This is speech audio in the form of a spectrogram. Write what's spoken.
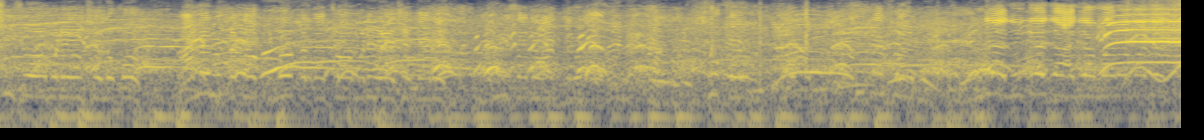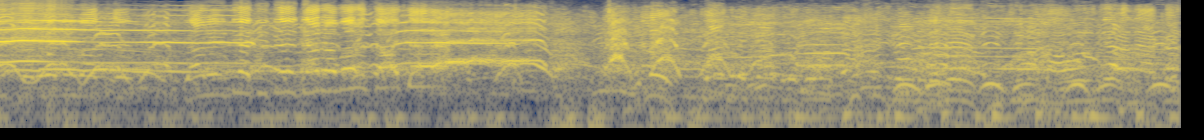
ખુશી જોવા મળી રહી છે. લોકો આનંદ કરતા કિલોલ કરતા જોવા મળી રહ્યા છે. ત્યારે એમની સાથે વાત કરવા શું કહેવું શું કહેશો ઇન્ડિયા જીતે છે. આજે અમારા માટે જ્યારે ઇન્ડિયા જીતે ત્યારે અમારો સાથ એટલે ક્યાંક ને ક્યાંક છે. ખુશીનો માહોલ છે અને આખા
